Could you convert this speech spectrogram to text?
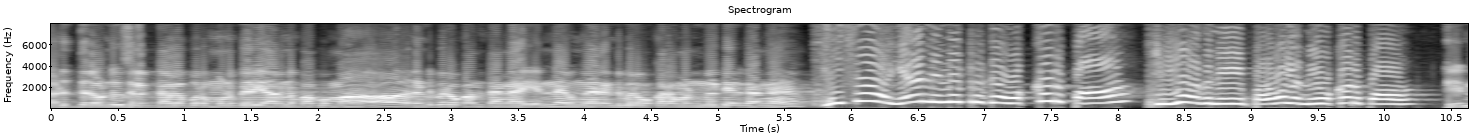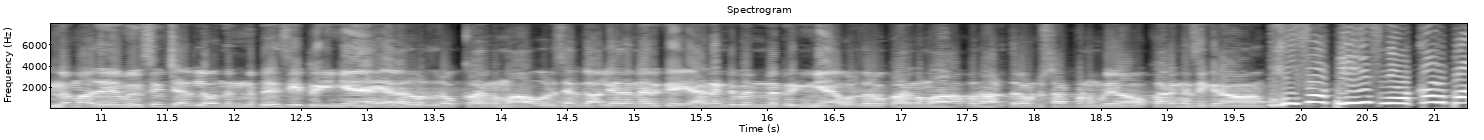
அடுத்த ரவுண்டுக்கு செலக்ட் ஆக போற மூணு பேர் யாருன்னு பாப்போமா ரெண்டு பேரும் உட்காந்துட்டாங்க என்ன இவங்க? ரெண்டு பேரும் உட்காராம நின்னுட்டே இருக்காங்க. நின்னுட்டு இல்ல அது? என்னம்மா மியூசிக் சேர்ல வந்து நின்று பேசிட்டு இருக்கீங்க. யாராவது ஒருத்தர் உட்காருங்கம்மா. ஒரு சேர் காலியா தானே இருக்கு. ஏன் ரெண்டு பேர் நின்றுட்டு இருக்கீங்க? ஒருத்தர் உட்காருங்கம்மா. அப்பதான் அடுத்த ரவுண்ட் ஸ்டார்ட் பண்ண முடியும். உட்காருங்க சீக்கிரம். ப்ளீஸ் நீ உட்காருப்பா.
